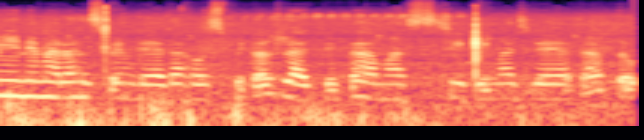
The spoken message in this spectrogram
મેં એને મારા હસબન્ડ ગયા હતા હોસ્પિટલ રાજપીપળા આમાં સિટીમાં જ ગયા હતા. તો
